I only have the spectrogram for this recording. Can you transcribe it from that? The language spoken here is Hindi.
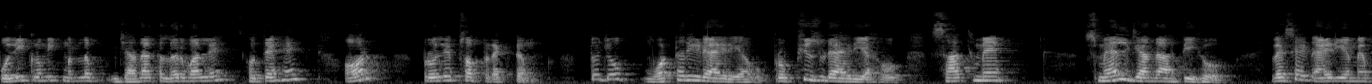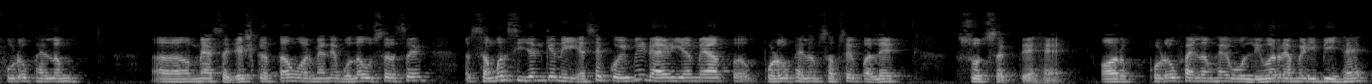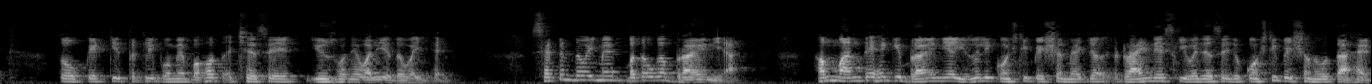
पोलिक्रोमिक मतलब ज़्यादा कलर वाले होते हैं, और प्रोलेप्स ऑफ़ रेक्टम तो जो वाटरी डायरिया हो प्रोफ्यूज डायरिया हो, साथ में स्मेल ज़्यादा आती हो वैसे डायरिया में फोडोफाइलम मैं सजेस्ट करता हूँ और मैंने बोला उस तरह से समर सीज़न के नहीं, ऐसे कोई भी डायरिया में आप फोडोफाइलम सबसे पहले सोच सकते हैं। और फोडोफाइलम है, वो लीवर रेमेडी भी है तो पेट की तकलीफों में बहुत अच्छे से यूज़ होने वाली ये दवाई है। सेकंड दवाई मैं बताऊँगा ब्रायनिया हम मानते हैं कि ब्रायनिया यूजुअली कॉन्स्टिपेशन में, जो ड्राइनेस की वजह से जो कॉन्स्टिपेशन होता है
